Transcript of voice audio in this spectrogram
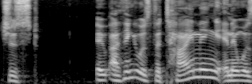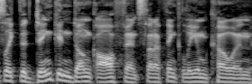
just it, I think it was the timing and it was like the dink and dunk offense that I think Liam Coen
